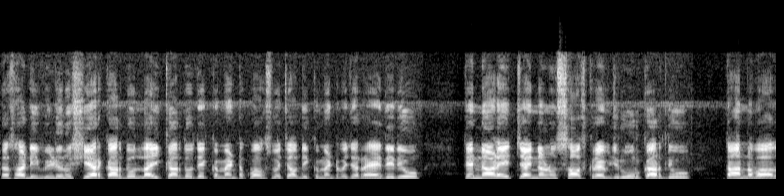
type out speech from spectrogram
ਤਾਂ ਸਾਡੀ ਵੀਡੀਓ ਨੂੰ ਸ਼ੇਅਰ ਕਰ ਦਿਓ ਲਾਈਕ ਕਰ ਦਿਓ ਤੇ ਕਮੈਂਟ ਬਾਕਸ ਵਿੱਚ ਆਪਦੀ ਕਮੈਂਟ ਵਿੱਚ ਰਾਏ ਦੇ ਦਿਓ ਤੇ ਨਾਲੇ ਚੈਨਲ ਨੂੰ ਸਬਸਕ੍ਰਾਈਬ ਜ਼ਰੂਰ ਕਰ ਦਿਓ। ਧੰਨਵਾਦ।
